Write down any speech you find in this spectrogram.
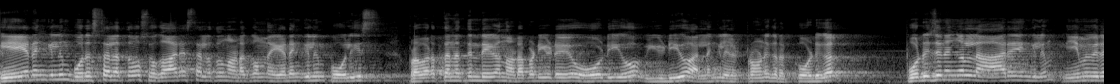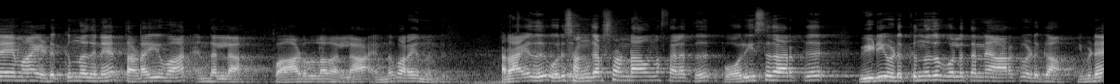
ഏതെങ്കിലും പൊതുസ്ഥലത്തോ സ്വകാര്യ സ്ഥലത്തോ നടക്കുന്ന ഏതെങ്കിലും പോലീസ് പ്രവർത്തനത്തിന്റെയോ നടപടിയുടെയോ ഓഡിയോ വീഡിയോ അല്ലെങ്കിൽ ഇലക്ട്രോണിക് റെക്കോർഡുകൾ പൊതുജനങ്ങളിൽ ആരെങ്കിലും നിയമവിധേയമായി എടുക്കുന്നതിനെ തടയുവാൻ എന്തല്ല? പാടുള്ളതല്ല എന്ന് പറയുന്നുണ്ട്. അതായത് ഒരു സംഘർഷം ഉണ്ടാകുന്ന സ്ഥലത്ത് പോലീസുകാർക്ക് വീഡിയോ എടുക്കുന്നത് പോലെ തന്നെ ആർക്കും എടുക്കാം. ഇവിടെ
